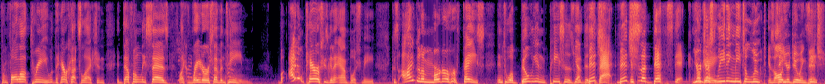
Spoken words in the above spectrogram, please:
from Fallout 3 with the haircut selection. It definitely says like Raider 17. But I don't care if she's gonna ambush me because I'm gonna murder her face into a billion pieces Yeah, with this bitch, bat. bitch. this is a death stick. You're okay? just leading me to loot. Is all See- you're doing, see, bitch.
